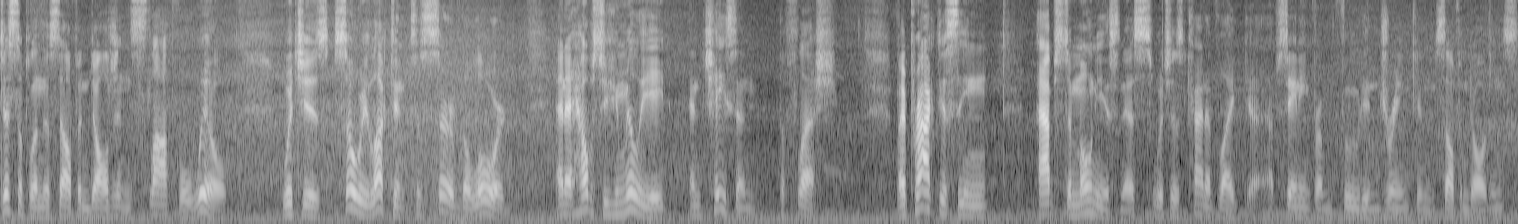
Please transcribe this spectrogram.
discipline the self indulgent and slothful will, which is so reluctant to serve the Lord and it helps to humiliate and chasten the flesh. By practicing abstemiousness, which is kind of like uh, abstaining from food and drink and self indulgence,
